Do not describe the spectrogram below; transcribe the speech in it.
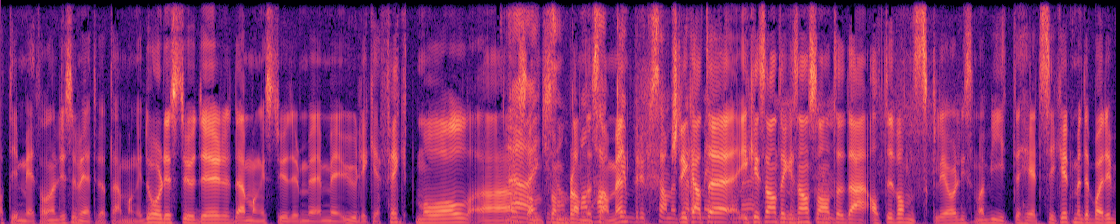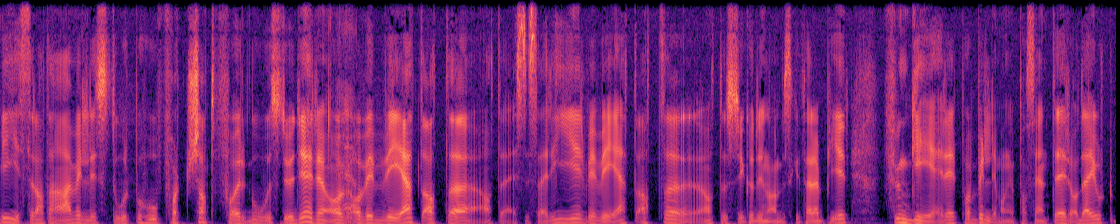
at i metaanalyse vet vi at det er mange dårlige studier, det er mange studier med, med ulike effektmål uh, ja, som, som blander sammen. Slik at, ikke sant, ikke sant, sånn at Det er alltid vanskelig å, liksom, å vite helt sikkert, men det bare viser at det er veldig stort behov fortsatt for gode studier. Og, og vi vet at, at SSRI-er, vi vet at, at psykodynamiske terapier fungerer på veldig mange pasienter. og det er gjort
